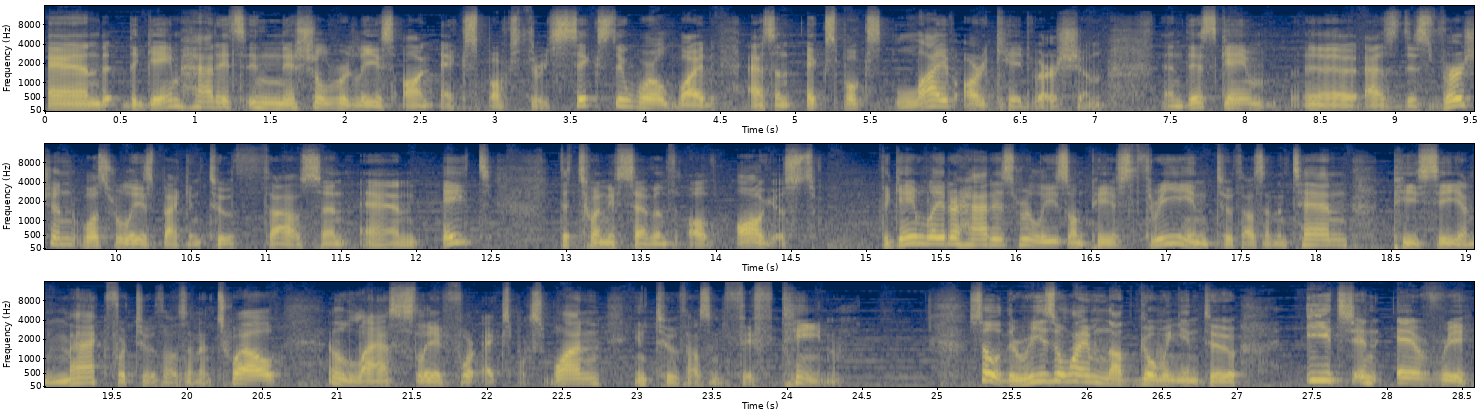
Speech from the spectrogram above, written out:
and the game had its initial release on Xbox 360 worldwide as an Xbox Live Arcade version. And this game, uh, as this version, was released back in 2008, the 27th of August. The game later had its release on PS3 in 2010, PC and Mac for 2012, and lastly for Xbox One in 2015. So the reason why I'm not going into each and every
